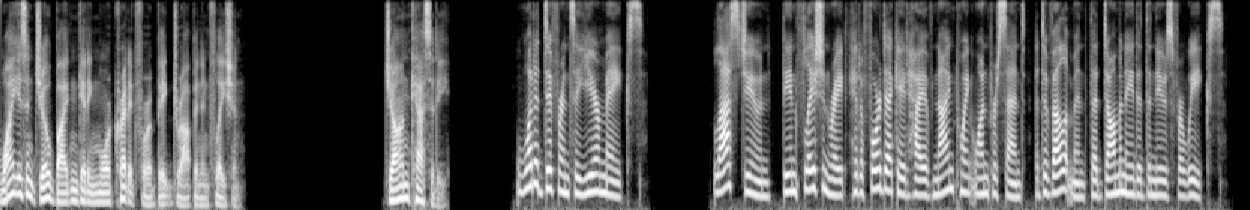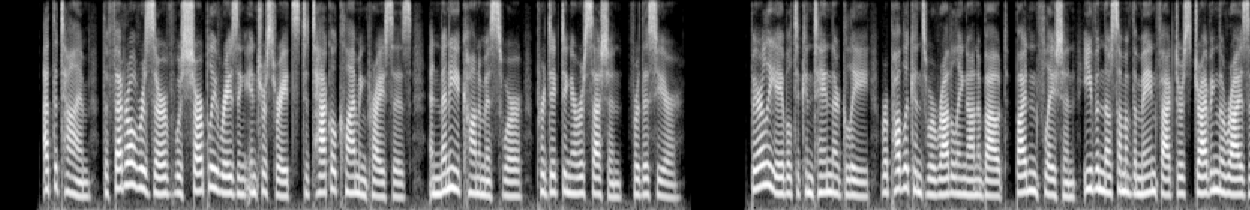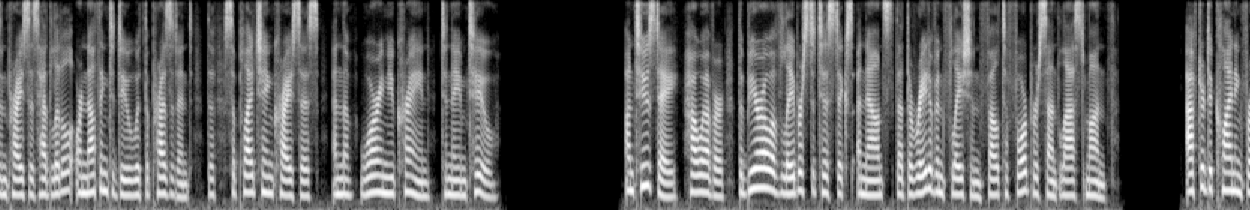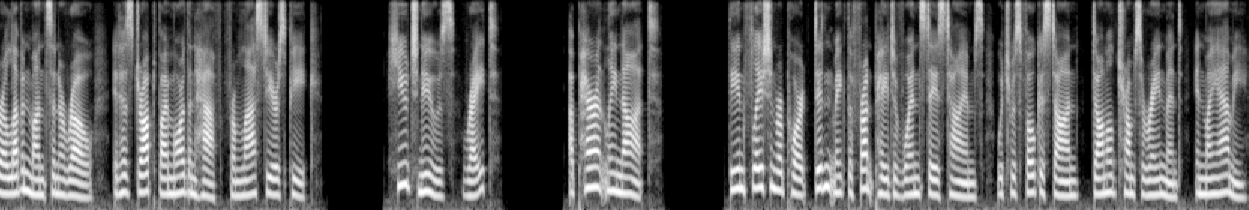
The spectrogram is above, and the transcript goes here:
Why isn't Joe Biden getting more credit for a big drop in inflation? John Cassidy. What a difference a year makes. Last June, the inflation rate hit a four decade high of 9.1%, a development that dominated the news for weeks. At the time, the Federal Reserve was sharply raising interest rates to tackle climbing prices, and many economists were predicting a recession for this year. Barely able to contain their glee, Republicans were rattling on about Bidenflation, even though some of the main factors driving the rise in prices had little or nothing to do with the president, the supply chain crisis, and the war in Ukraine, to name two. On Tuesday, however, the Bureau of Labor Statistics announced that the rate of inflation fell to 4% last month. After declining for 11 months in a row, it has dropped by more than half from last year's peak. Huge news, right? Apparently not. The inflation report didn't make the front page of Wednesday's Times, which was focused on Donald Trump's arraignment in Miami.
